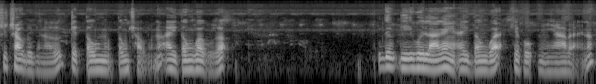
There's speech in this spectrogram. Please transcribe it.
86တို့ကျွန်တော်တို့13တို့36တို့နော်အဲ့ဒီ3ခွက်ကိုတော့ဒီဒီဝေလာခဲ့ရင်အဲ့ဒီ3ခွက်ဖြစ်ဖို့များပါတယ်နော်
